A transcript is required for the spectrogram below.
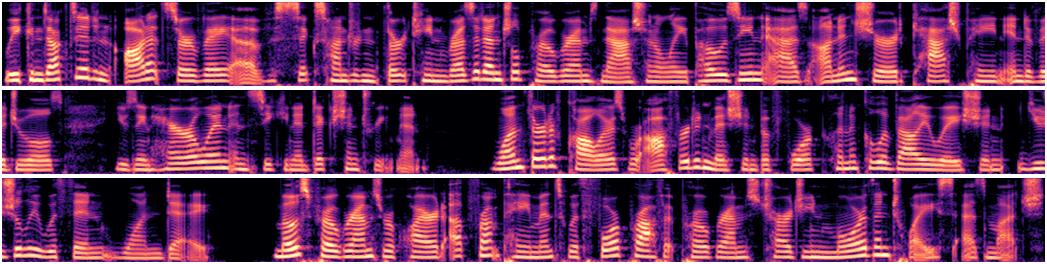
We conducted an audit survey of 613 residential programs nationally posing as uninsured, cash paying individuals using heroin and seeking addiction treatment. One third of callers were offered admission before clinical evaluation, usually within one day. Most programs required upfront payments, with for profit programs charging more than twice as much.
